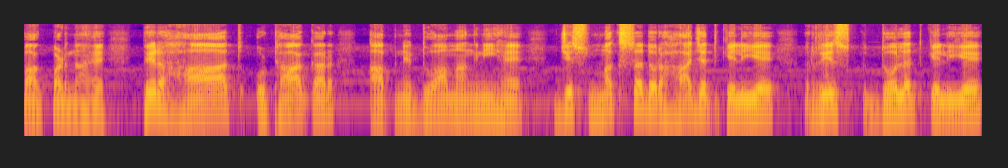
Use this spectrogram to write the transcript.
पाक पढ़ना है। फिर हाथ उठाकर आपने दुआ मांगनी है, जिस मकसद और हाजत के लिए, रिस्क, दौलत के लिए,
